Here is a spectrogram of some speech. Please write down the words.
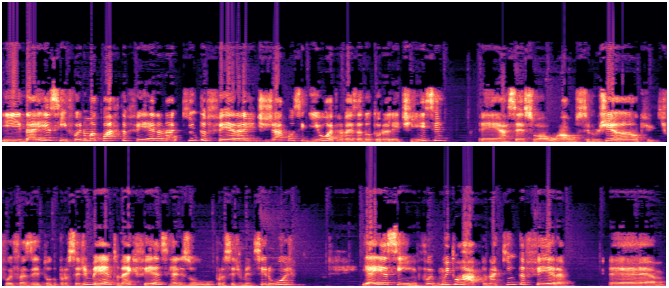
E daí, assim, foi numa quarta-feira, na quinta-feira a gente já conseguiu, através da doutora Letícia, é, acesso ao, ao cirurgião, que, que, foi fazer todo o procedimento, né, que fez, realizou o procedimento cirúrgico. E aí, assim, foi muito rápido. Na quinta-feira, é,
